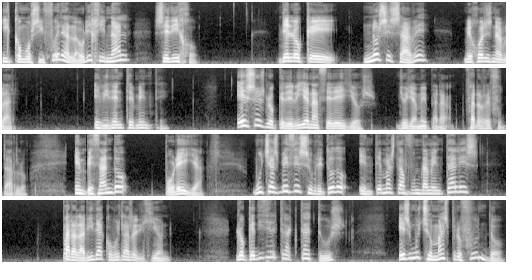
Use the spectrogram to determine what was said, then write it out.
y como si fuera la original, se dijo, de lo que no se sabe, mejor es no hablar. Evidentemente, eso es lo que debían hacer ellos. Yo llamé para, para refutarlo. Empezando por ella. Muchas veces, sobre todo en temas tan fundamentales para la vida como es la religión. Lo que dice el Tractatus es mucho más profundo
